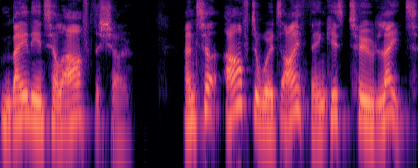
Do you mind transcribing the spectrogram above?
mainly until after the show. Until afterwards, I think is too late.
